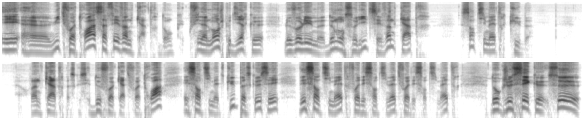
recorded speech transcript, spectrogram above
Et 8 euh, fois 3, ça fait 24. Donc finalement, je peux dire que le volume de mon solide, c'est 24 cm3. Alors 24 parce que c'est 2 fois 4 fois 3, et cm3 parce que c'est des centimètres fois des centimètres fois des centimètres. Donc je sais que ce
